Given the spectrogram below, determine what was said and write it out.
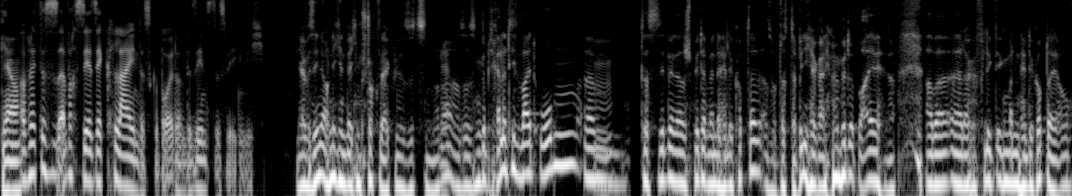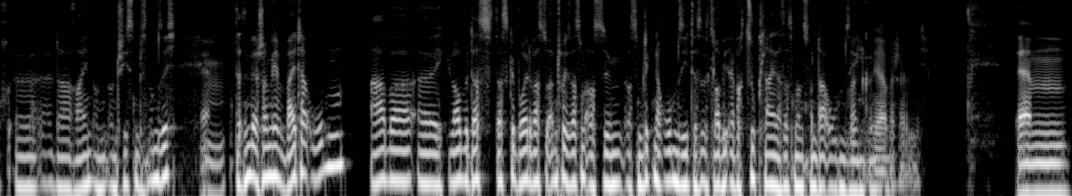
Ja. Aber vielleicht ist es einfach sehr, sehr klein, das Gebäude, und wir sehen es deswegen nicht. Ja, wir sehen ja auch nicht, in welchem Stockwerk wir sitzen, oder? Ja. Also es sind, glaube ich, relativ weit oben. Ähm, mhm. Das sehen wir dann später, wenn der Helikopter, also das, da bin ich ja gar nicht mehr mit dabei, ja. aber äh, da fliegt irgendwann ein Helikopter ja auch äh, da rein und, und schießt ein bisschen um sich. Ja. Mhm. Da sind wir schon wieder weiter oben, aber äh, ich glaube, dass das Gebäude, was du ansprichst, was man aus dem, aus dem Blick nach oben sieht, das ist, glaube ich, einfach zu klein, dass man es von da oben sehen könnte. Ja, wahrscheinlich. Ähm,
